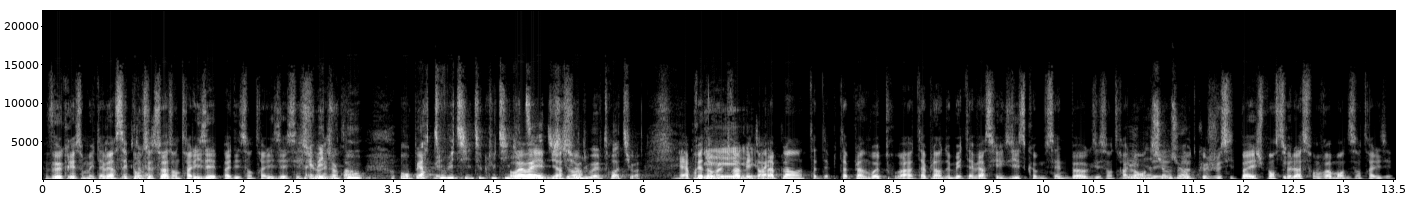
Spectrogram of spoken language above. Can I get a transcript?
veut créer son métavers, c'est pour que ce soit centralisé, pas décentralisé, c'est sûr. Mais du coup, on perd toute l'utilité ouais, du Web 3, tu vois. Et après, dans le Web 3, mais t'en as plein. T'as as plein de Web as plein de métavers qui existent comme Sandbox, Decentraland et d'autres que je cite pas. Et je pense que ceux-là sont vraiment décentralisés.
